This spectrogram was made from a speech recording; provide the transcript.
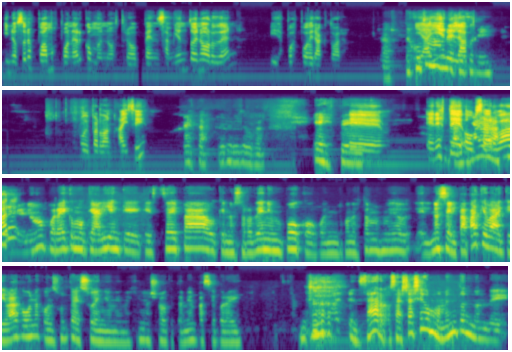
y nosotros podamos poner como nuestro pensamiento en orden y después poder actuar. Claro. y ahí en el Uy, perdón, ahí sí. Ahí está, Este, eh, en este observar. ¿no? Por ahí como que alguien que, sepa o que nos ordene un poco cuando, estamos medio. no sé, el papá que va, que va con una consulta de sueño, me imagino yo, que también pasé por ahí. No puedes pensar, o sea, ya llega un momento en donde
